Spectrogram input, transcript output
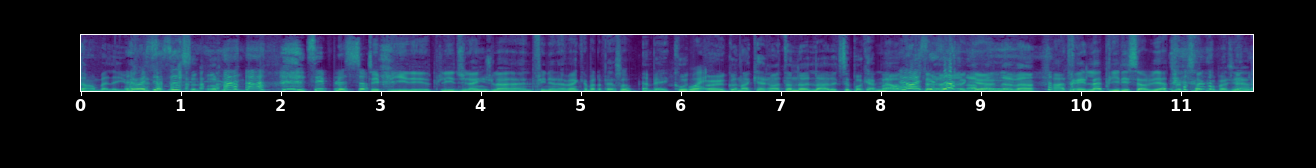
dans la balayeuse. Ouais, c'est ça. c'est ça le problème. c'est plus ça. Tu sais, plier, des- plier du linge, là, une fille de 9 ans capable de faire ça. Ah ben écoute, Ouais. un gars dans la quarantaine a l'air que c'est pas capable. Non, Ah, c'est justement, ça. fait Dans que, 29 ans. Entraîne-la à plier des serviettes, là, puis ça patience.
